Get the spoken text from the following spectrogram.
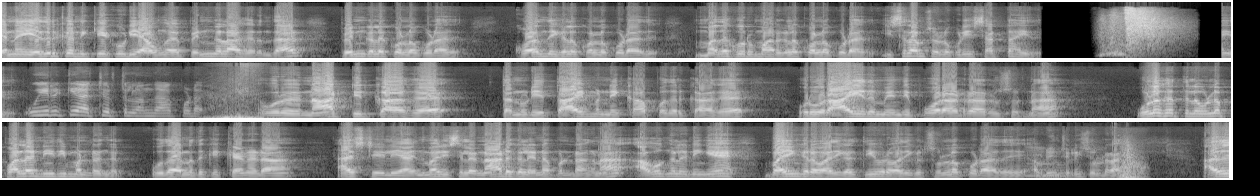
என்னை எதிர்க்க நிற்கக்கூடிய அவங்க பெண்களாக இருந்தால் பெண்களை கொல்லக்கூடாது குழந்தைகளை கொல்லக்கூடாது மதகுருமார்களை கொல்லக்கூடாது. இஸ்லாம் சொல்லக்கூடிய சட்டம் இது. உயிருக்கே அச்சுறுத்தல் வந்தா கூட. ஒரு நாட்டிற்காக தன்னுடைய தாய்மண்ணை காப்பதற்காக ஒரு ஒரு ஆயுதம் ஏந்தி போராடுறாருன்னு சொன்னால் உலகத்தில் உள்ள பல நீதிமன்றங்கள் உதாரணத்துக்கு கனடா ஆஸ்திரேலியா இந்த மாதிரி சில நாடுகள் என்ன பண்ணுறாங்கன்னா அவங்கள நீங்கள் பயங்கரவாதிகள் தீவிரவாதிகள் சொல்லக்கூடாது அப்படின்னு சொல்லி சொல்கிறாங்க அது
